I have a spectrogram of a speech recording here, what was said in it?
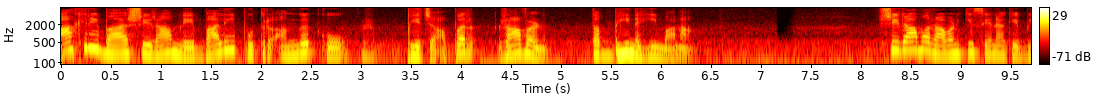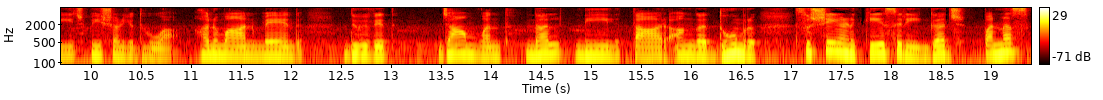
आखिरी बार श्री राम ने बाली पुत्र अंगद को भेजा, पर रावण तब भी नहीं माना। श्री राम और रावण की सेना के बीच भीषण युद्ध हुआ। हनुमान, मेंद द्विविद जामवंत, नल, नील, तार, अंगद, धूम्र, सुषेण, केसरी, गज, पनस,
